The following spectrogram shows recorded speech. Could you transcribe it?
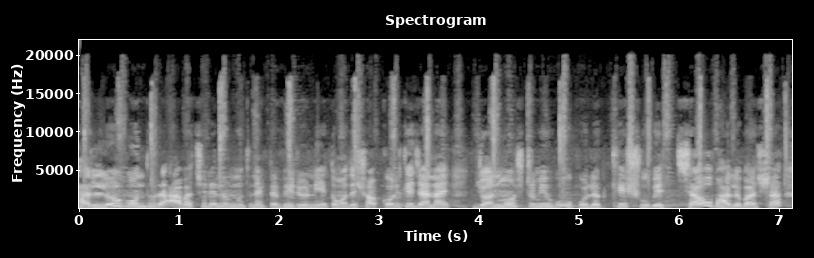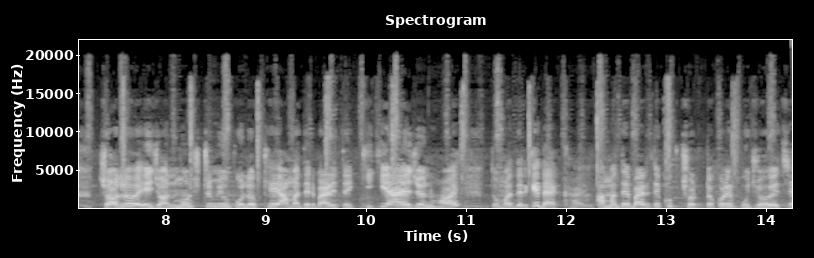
হ্যালো বন্ধুরা, আবার চলে এলাম নতুন একটা ভিডিও নিয়ে। তোমাদের সকলকে জানাই জন্মাষ্টমী উপলক্ষে শুভেচ্ছা ও ভালোবাসা। চলো এই জন্মাষ্টমী উপলক্ষে আমাদের বাড়িতে কি কি আয়োজন হয় তোমাদেরকে দেখাই। আমাদের বাড়িতে খুব ছোট্ট করে পুজো হয়েছে,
